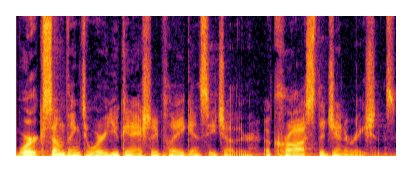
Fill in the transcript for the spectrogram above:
work something to where you can actually play against each other across the generations.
